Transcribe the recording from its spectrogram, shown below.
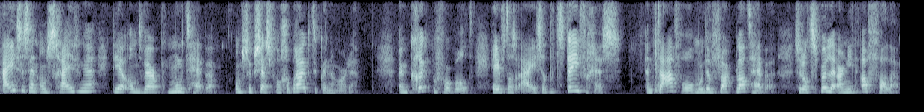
Eisen zijn omschrijvingen die je ontwerp moet hebben om succesvol gebruikt te kunnen worden. Een kruk bijvoorbeeld heeft als eis dat het stevig is. Een tafel moet een vlak blad hebben, zodat spullen er niet afvallen.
